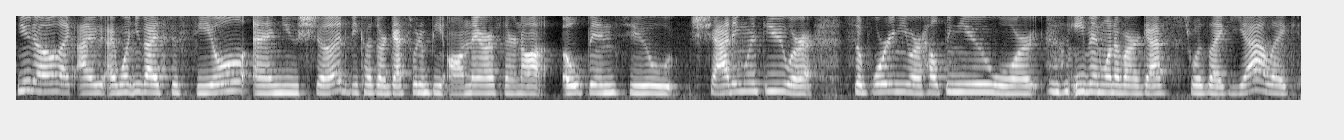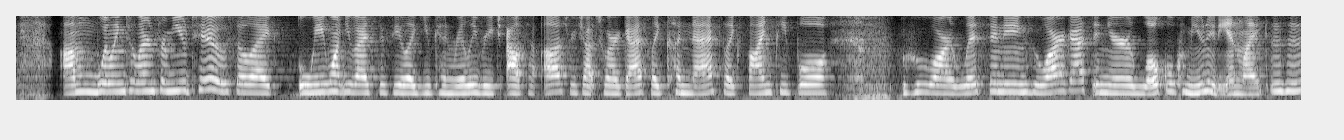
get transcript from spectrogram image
You know, like I, I want you guys to feel, and you should, because our guests wouldn't be on there if they're not open to chatting with you or supporting you or helping you. Or mm-hmm. even one of our guests was like, Yeah, like I'm willing to learn from you too. So like we want you guys to feel like you can really reach out to us, reach out to our guests, like connect, like find people who are listening, who are guests in your local community and like mm-hmm,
